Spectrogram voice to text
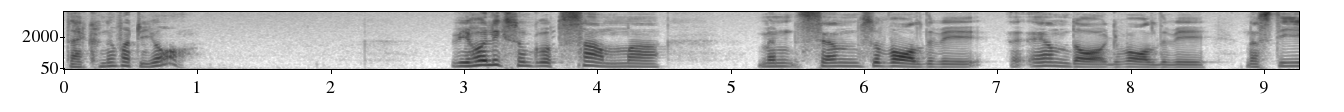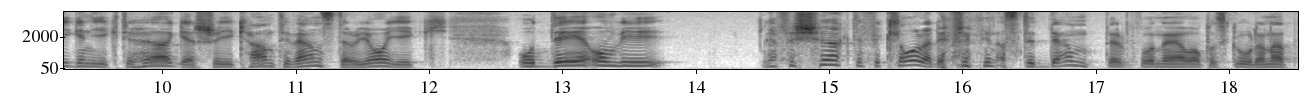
det här kunde ha varit jag. Vi har liksom gått samma, men sen så valde vi, en dag valde vi När stigen gick till höger så gick han till vänster och jag gick. Och det om vi... Jag försökte förklara det för mina studenter på när jag var på skolan att,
